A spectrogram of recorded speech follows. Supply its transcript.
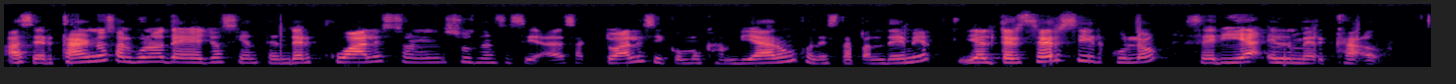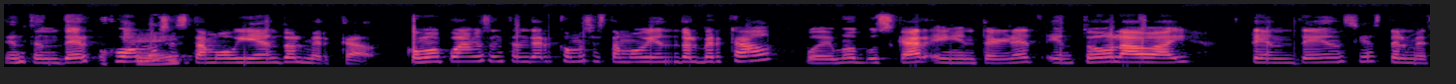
acercarnos a algunos de ellos y entender cuáles son sus necesidades actuales y cómo cambiaron con esta pandemia. Y el tercer círculo sería el mercado entender cómo se está moviendo el mercado. ¿Cómo podemos entender cómo se está moviendo el mercado? Podemos buscar en Internet, en todo lado hay tendencias del,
